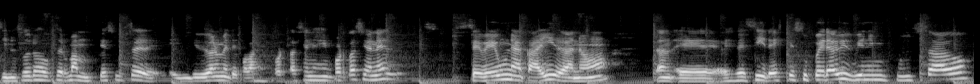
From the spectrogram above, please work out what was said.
si nosotros observamos qué sucede individualmente con las exportaciones e importaciones, se ve una caída, ¿no? Eh, es decir, este superávit viene impulsado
